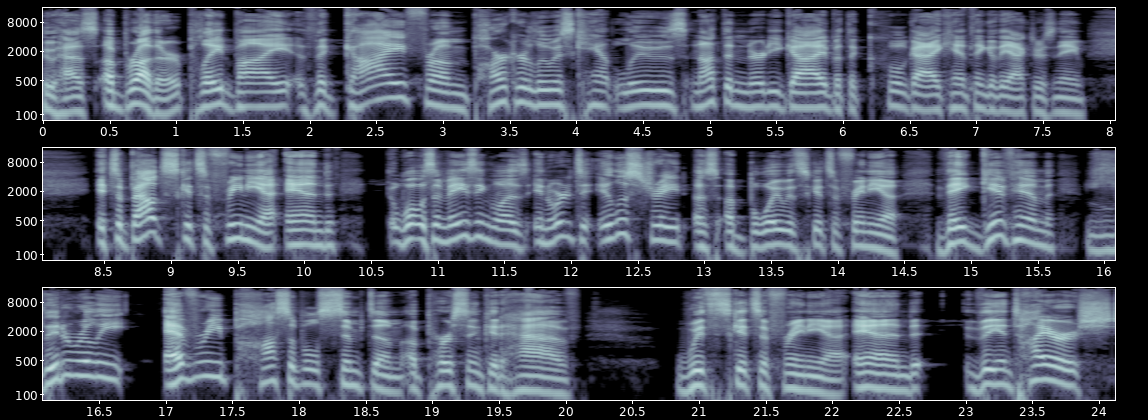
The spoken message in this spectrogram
who has a brother played by the guy from Parker Lewis Can't Lose, not the nerdy guy, but the cool guy. I can't think of the actor's name. It's about schizophrenia and what was amazing was in order to illustrate a, a boy with schizophrenia, they give him literally every possible symptom a person could have with schizophrenia and the entire sh-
